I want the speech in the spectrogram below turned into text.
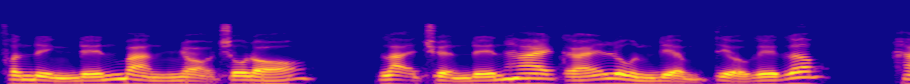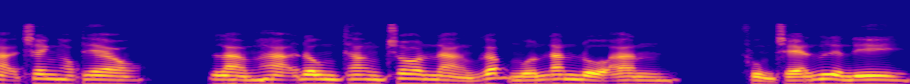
phân đỉnh đến bàn nhỏ chỗ đó, lại chuyển đến hai cái lùn điểm tiểu ghế gấp, hạ tranh học theo, làm hạ đông thăng cho nàng gấp muốn ăn đồ ăn, phủng chén liền đi.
